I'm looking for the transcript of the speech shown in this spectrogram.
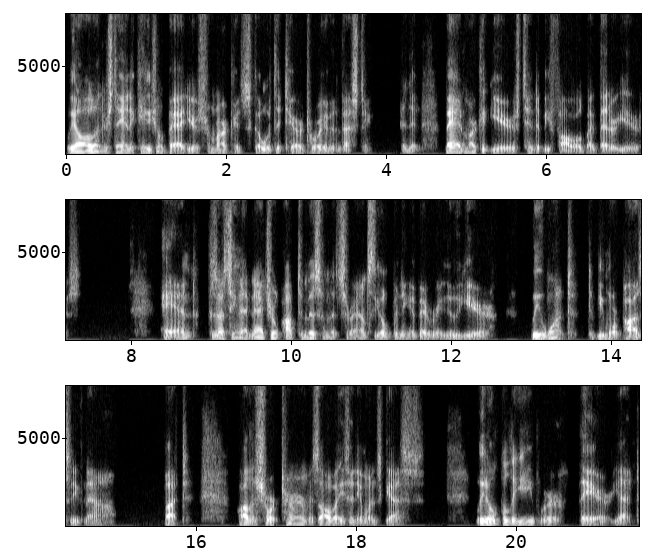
We all understand occasional bad years for markets go with the territory of investing, and that bad market years tend to be followed by better years and possessing that natural optimism that surrounds the opening of every new year. We want to be more positive now. But while the short term is always anyone's guess, we don't believe we're there yet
